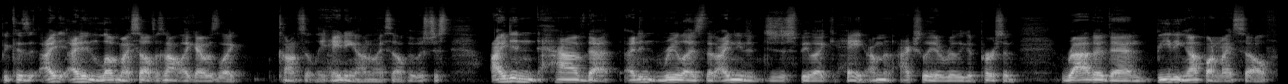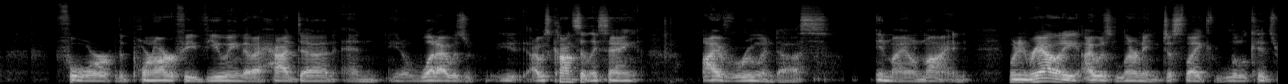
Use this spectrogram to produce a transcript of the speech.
because I I didn't love myself. It's not like I was like constantly hating on myself. It was just I didn't have that. I didn't realize that I needed to just be like, hey, I'm actually a really good person, rather than beating up on myself for the pornography viewing that I had done and you know what I was I was constantly saying I've ruined us in my own mind when in reality I was learning just like little kids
